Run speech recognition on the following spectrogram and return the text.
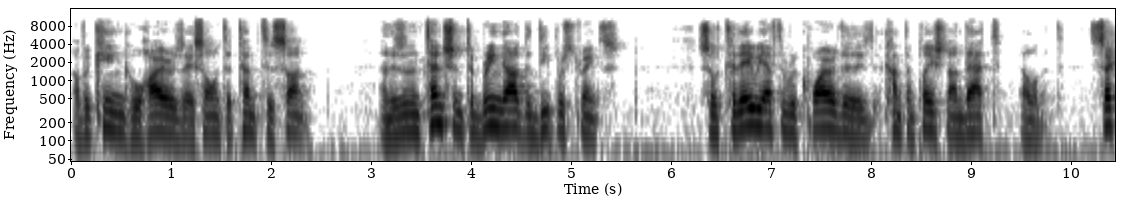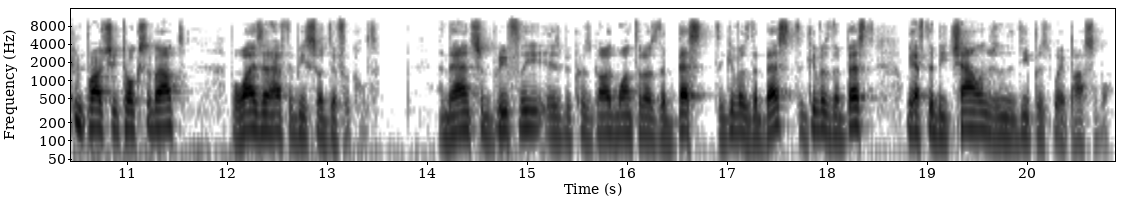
of a king who hires a someone to tempt his son. And there's an intention to bring out the deeper strengths. So today we have to require the contemplation on that element. Second part she talks about, but why does it have to be so difficult? And the answer briefly is because God wanted us the best, to give us the best. To give us the best, we have to be challenged in the deepest way possible,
